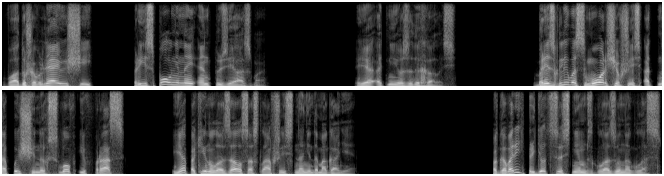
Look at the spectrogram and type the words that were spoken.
воодушевляющей, преисполненной энтузиазма. Я от нее задыхалась. Брезгливо сморщившись от напыщенных слов и фраз, я покинула зал, сославшись на недомогание. Поговорить придется с ним с глазу на глаз.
